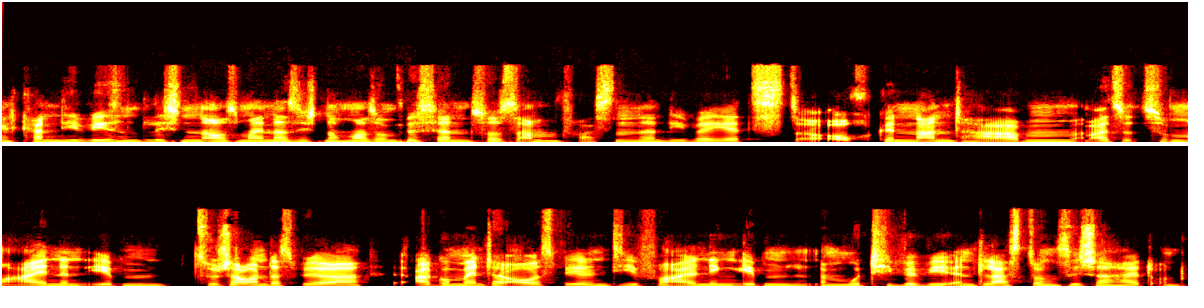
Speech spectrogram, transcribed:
Ich kann die wesentlichen aus meiner Sicht nochmal so ein bisschen zusammenfassen, ne, die wir jetzt auch genannt haben. Also zum einen eben zu schauen, dass wir Argumente auswählen, die vor allen Dingen eben Motive wie Entlastung, Sicherheit und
